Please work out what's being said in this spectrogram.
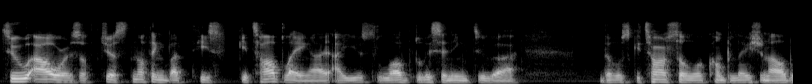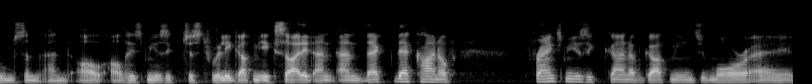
two hours of just nothing but his guitar playing. I, I used to love listening to uh, those guitar solo compilation albums and, and all, all his music just really got me excited and, and that that kind of Frank's music kind of got me into more uh,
